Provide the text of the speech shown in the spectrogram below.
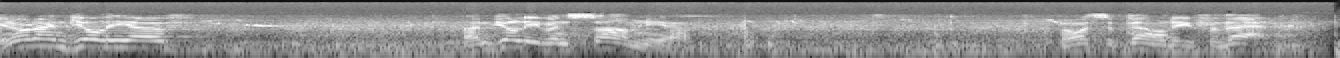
You know what I'm guilty of? I'm guilty of insomnia. Now, what's the penalty for that?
